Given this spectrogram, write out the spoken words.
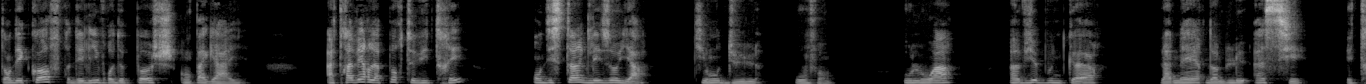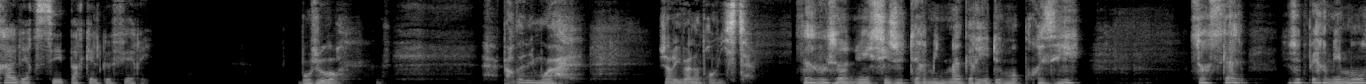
Dans des coffres, des livres de poche en pagaille. À travers la porte vitrée, on distingue les oyas qui ondulent au vent. Au loin, un vieux bunker, la mer d'un bleu acier est traversée par quelques ferries. Bonjour. Pardonnez-moi, j'arrive à l'improviste. Ça vous ennuie si je termine ma grille de mots croisés? Sans cela, je perds mes mots.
